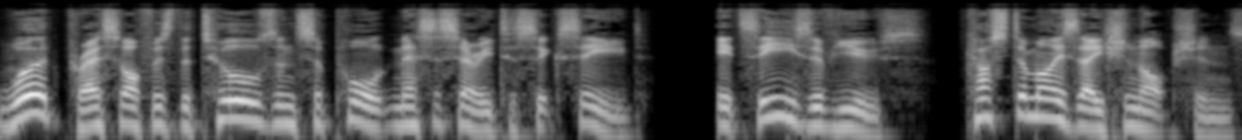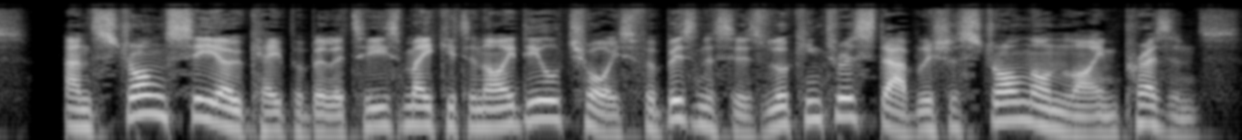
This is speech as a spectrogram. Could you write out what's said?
WordPress offers the tools and support necessary to succeed. Its ease of use, customization options, and strong SEO capabilities make it an ideal choice for businesses looking to establish a strong online presence.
